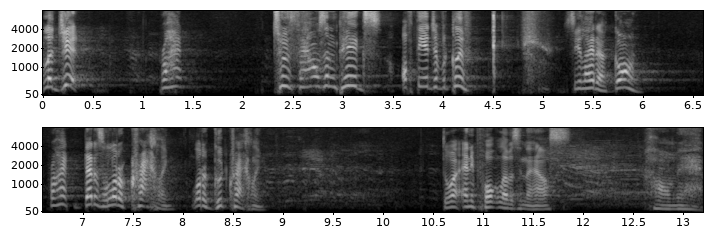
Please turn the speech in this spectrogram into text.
Legit, right? 2,000 pigs off the edge of a cliff. See you later, gone. Right? That is a lot of crackling, a lot of good crackling. Do I any pork lovers in the house? Oh man.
